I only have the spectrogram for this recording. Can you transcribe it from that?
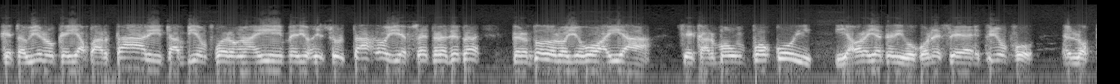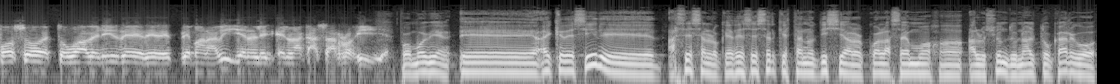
que tuvieron que ir a apartar y también fueron ahí medios insultados y etcétera, etcétera, pero todo lo llevó ahí a, se calmó un poco y, y ahora ya te digo, con ese triunfo en los pozos, esto va a venir de, de, maravilla en, la Casa Rojilla. Pues muy bien, eh, hay que decir eh, a César lo que es de César, que esta noticia a la cual hacemos ah, alusión de un alto cargo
